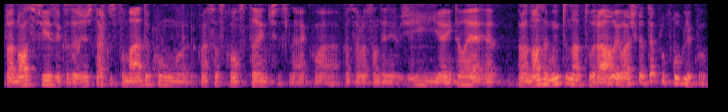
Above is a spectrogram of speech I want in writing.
para nós físicos, a gente está acostumado com, com essas constantes, né? com a conservação da energia. Então, é, é para nós é muito natural, eu acho que até para o público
